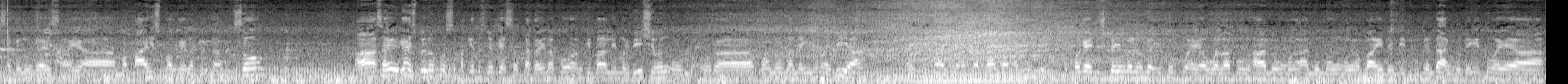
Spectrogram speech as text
Sa ganun guys, ay uh, mapahis po ang kailang pagdami. So, Ah, sa guys, pero po sa pakitas nyo guys, at kayo na po ang kibali mag-decision or, or uh, kung ano man ang iyong idea, ay ito ay karapatan na hindi. Kumbaga, disclaimer lang ito po ay uh, wala pong halong mga anumang mga bahay na dito gandaan. Kundi ito ay uh,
